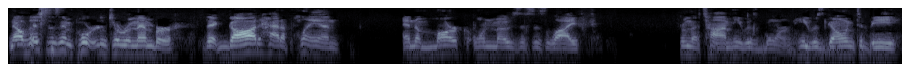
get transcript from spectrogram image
Now, this is important to remember that God had a plan and a mark on Moses' life from the time he was born. He was going to be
